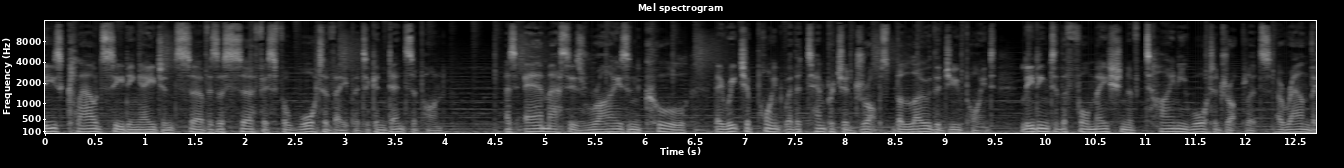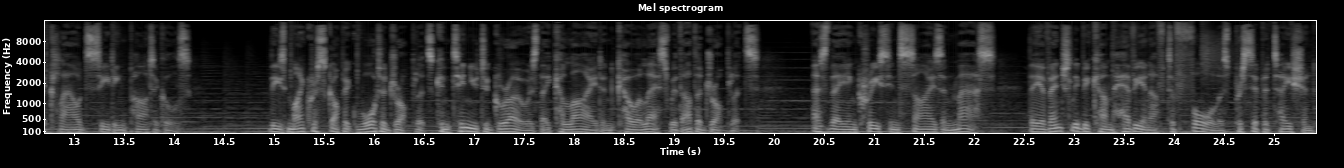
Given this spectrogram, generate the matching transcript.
these cloud seeding agents serve as a surface for water vapor to condense upon. As air masses rise and cool, they reach a point where the temperature drops below the dew point, leading to the formation of tiny water droplets around the cloud seeding particles. These microscopic water droplets continue to grow as they collide and coalesce with other droplets. As they increase in size and mass, they eventually become heavy enough to fall as precipitation,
